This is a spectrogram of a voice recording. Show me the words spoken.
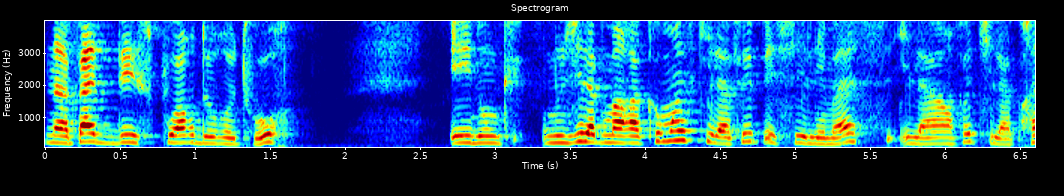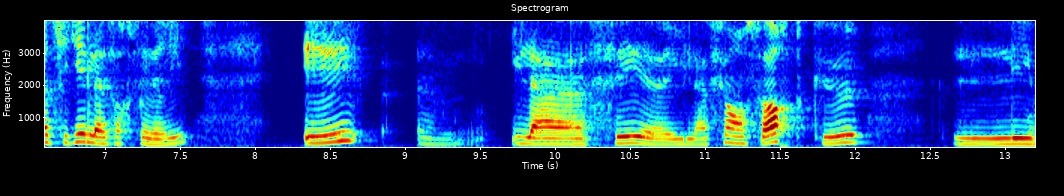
n'a pas d'espoir de retour. Et donc, nous dit l'Agmara, comment est-ce qu'il a fait pécher les masses? Il a, en fait, il a pratiqué de la sorcellerie et euh, il, a fait, euh, il a fait en sorte que les,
